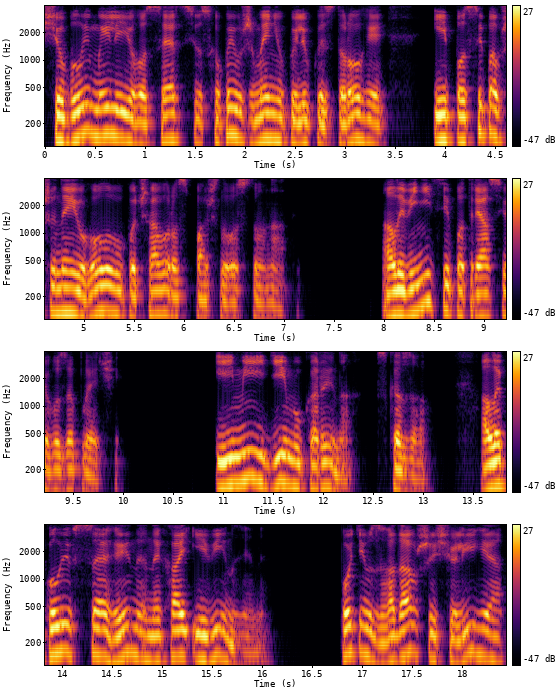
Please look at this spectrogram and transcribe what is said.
що були милі його серцю, схопив жменю пилюки з дороги і, посипавши нею голову, почав розпачливо стогнати. Але Вініці потряс його за плечі. І мій дім у Каринах, сказав, але коли все гине, нехай і він гине. Потім, згадавши, що Лігія,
